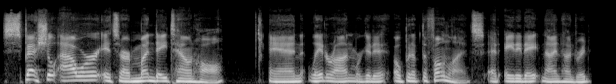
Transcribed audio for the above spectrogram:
special hour. It's our Monday town hall. And later on, we're going to open up the phone lines at 888 900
